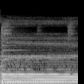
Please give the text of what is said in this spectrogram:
vời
